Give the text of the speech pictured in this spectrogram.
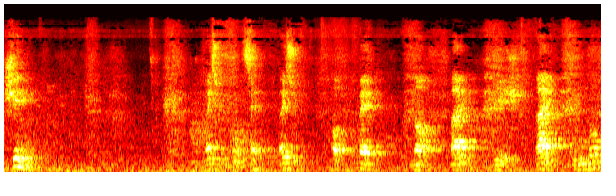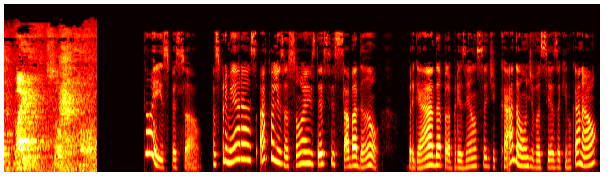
scendi vai su sette vai su otto sette nove vai. Dieci vai. Uno vai. Só. Nove Então é isso, pessoal. As primeiras atualizações desse sabadão. Obrigada pela presença de cada um de vocês aqui no canal.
